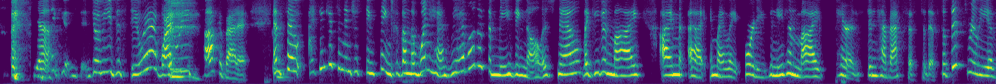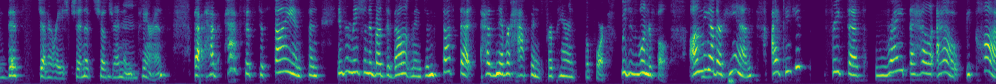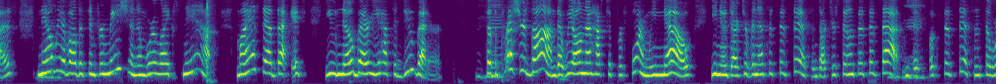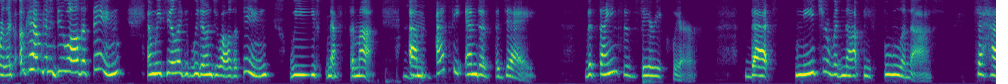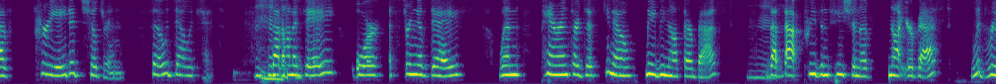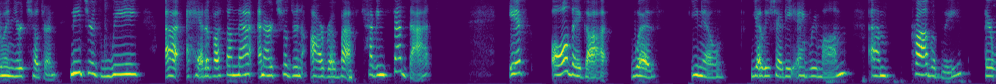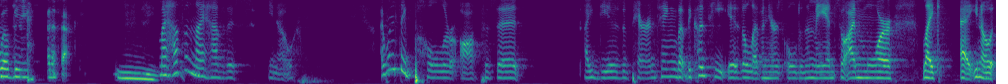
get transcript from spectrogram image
yeah. like, don't you just do it? Why do we need to talk about it? And so I think it's an interesting thing because on the one hand, we have all this amazing knowledge now. Like even my, I'm uh, in my late 40s, and even my parents didn't have access to this. So this really is this generation of children mm-hmm. and parents that have access to science and information about development and stuff that has never happened for parents before, which is wonderful. On the mm-hmm. other hand, I think it's freaked us right the hell out because now mm-hmm. we have all this information and we're like, snap. Maya said that if you know better, you have to do better. Mm-hmm. So the mm-hmm. pressure's on that we all now have to perform. We know, you know, Dr. Vanessa says this and Dr. So and so says that, mm-hmm. and this book says this. And so we're like, okay, I'm going to do all the things. And we feel like if we don't do all the things, we've messed them up. Mm-hmm. Um, at the end of the day, the science is very clear that nature would not be fool enough to have created children so delicate that on a day or a string of days when parents are just you know maybe not their best mm-hmm. that that presentation of not your best would ruin your children nature's way uh, ahead of us on that and our children are robust having said that if all they got was you know yelly, shouty, angry mom, um, probably there will be an effect. Mm. My husband and I have this, you know, I wouldn't say polar opposite ideas of parenting, but because he is 11 years older than me, and so I'm more like, uh, you know,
